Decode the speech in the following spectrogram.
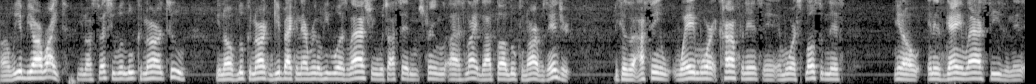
uh, we'd be all right. You know, especially with Luke Kennard too. You know, if Luke Kennard can get back in that rhythm he was last year, which I said in stream last night that I thought Luke Kennard was injured because I seen way more confidence and, and more explosiveness, you know, in his game last season. And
